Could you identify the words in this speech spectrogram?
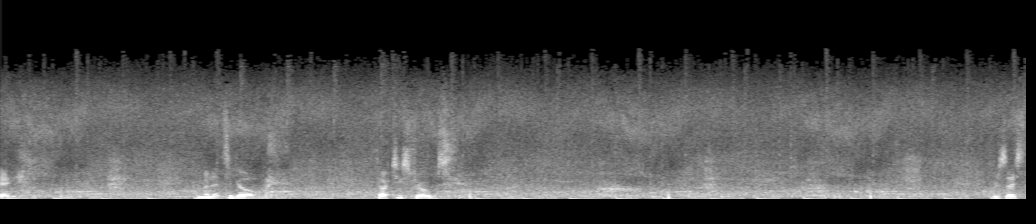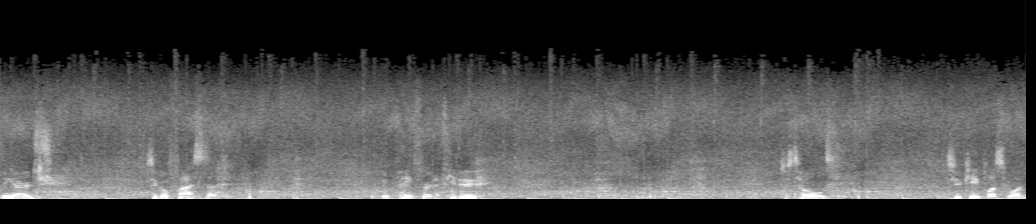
Okay, a minute to go. 30 strokes. Resist the urge to go faster. You'll pay for it if you do. Just hold 2k plus one.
